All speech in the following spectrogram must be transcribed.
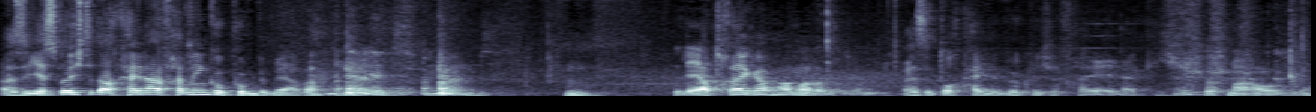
Also jetzt leuchtet auch keine Aframengo-Pumpe mehr, wa? Moment, Moment. Leerträger haben wir damit. Also doch keine wirkliche freie Energie. Ich hör mal auf hier.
